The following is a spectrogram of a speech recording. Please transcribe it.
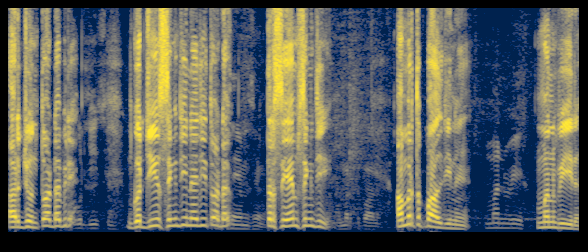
ਅਰਜੁਨ ਤੁਹਾਡਾ ਵੀਰੇ? ਗੁਰਜੀਤ ਸਿੰਘ। ਗੁਰਜੀਤ ਸਿੰਘ ਜੀ ਨੇ ਜੀ ਤੁਹਾਡਾ? ਤਰਸੇਮ ਸਿੰਘ। ਜੀ। ਅਮਰਤਪਾਲ। ਅਮਰਤਪਾਲ ਜੀ ਨੇ। ਮਨਵੀਰ। ਮਨਵੀਰ।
